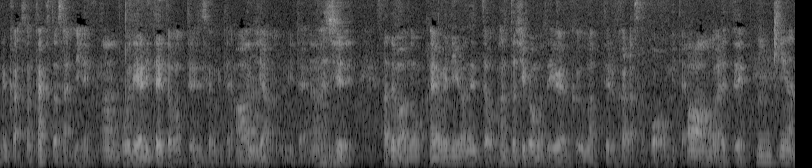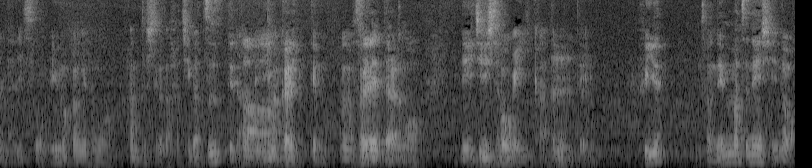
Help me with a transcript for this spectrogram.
なんかそのタクトさんにねうん。うんここでやりたいと思ってるんですよみたいな「ああいいじゃん」みたいな感じで「あでもあの早めに言わないと半年後まで予約埋まってるからそこ」みたいな言われて。人気なんだね。そう今考えても半年ってことは8月ってなって今から言っても。うんそれだったらもう年1にした方がいいかと思って、うん。冬その年末年始の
